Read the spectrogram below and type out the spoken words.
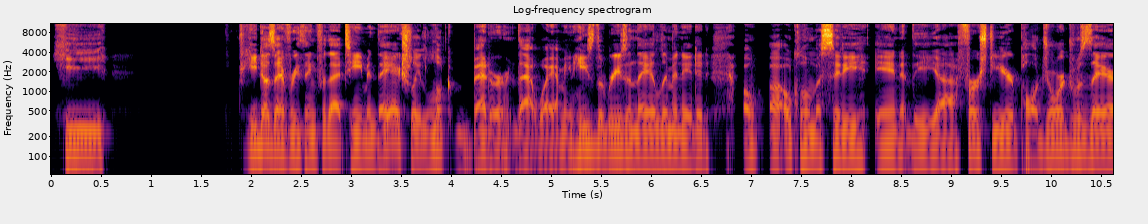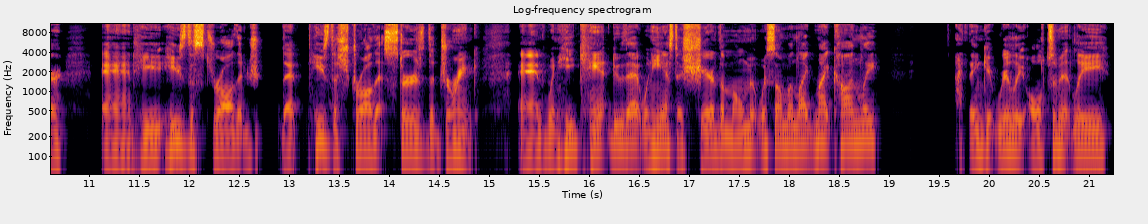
he he does everything for that team, and they actually look better that way. I mean, he's the reason they eliminated o- uh, Oklahoma City in the uh, first year. Paul George was there, and he he's the straw that that he's the straw that stirs the drink. And when he can't do that, when he has to share the moment with someone like Mike Conley, I think it really ultimately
